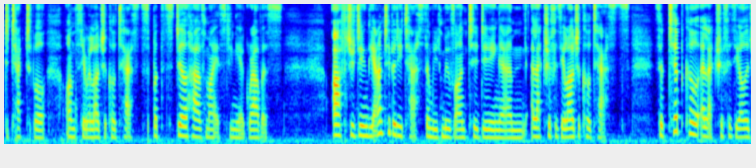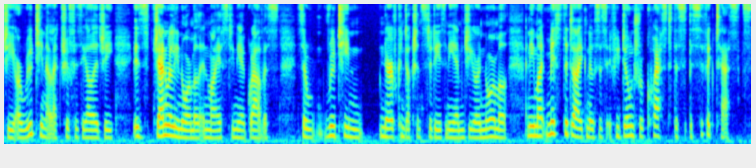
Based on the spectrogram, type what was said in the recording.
detectable on serological tests, but still have myasthenia gravis. After doing the antibody test, then we'd move on to doing um, electrophysiological tests. So, typical electrophysiology or routine electrophysiology is generally normal in myasthenia gravis. So, routine nerve conduction studies in EMG are normal, and you might miss the diagnosis if you don't request the specific tests,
